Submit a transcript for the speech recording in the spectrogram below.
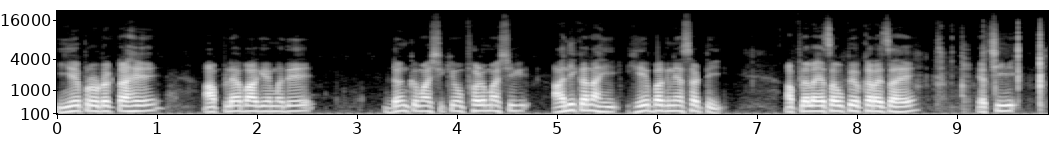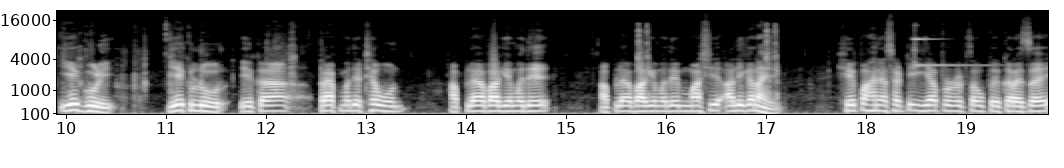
हे प्रोडक्ट आहे आपल्या बागेमध्ये डंकमाशी किंवा फळमाशी आली का नाही हे बघण्यासाठी आपल्याला याचा उपयोग करायचा आहे. याची एक गोळी एक लूर एका ट्रॅपमध्ये ठेवून आपल्या बागेमध्ये आपल्या बागेमध्ये माशी आली का नाही हे पाहण्यासाठी या प्रोडक्टचा उपयोग करायचा आहे.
